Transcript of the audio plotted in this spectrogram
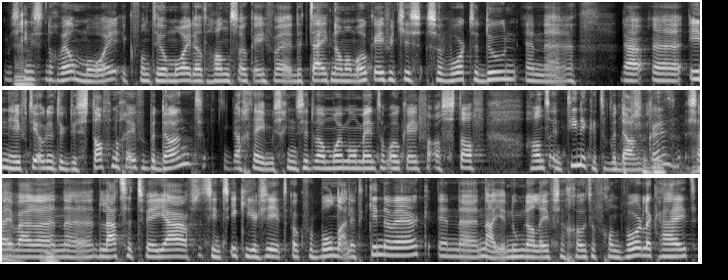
Ja. Misschien is het nog wel mooi. Ik vond het heel mooi dat Hans ook even de tijd nam om ook eventjes zijn woord te doen. En Daarin heeft hij ook natuurlijk de staf nog even bedankt. Ik dacht, hé, hey, misschien is het wel een mooi moment om ook even als staf Hans en Tineke te bedanken. Zij waren uh, de laatste twee jaar, of sinds ik hier zit, ook verbonden aan het kinderwerk. En nou, je noemde al even zo'n grote verantwoordelijkheid.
